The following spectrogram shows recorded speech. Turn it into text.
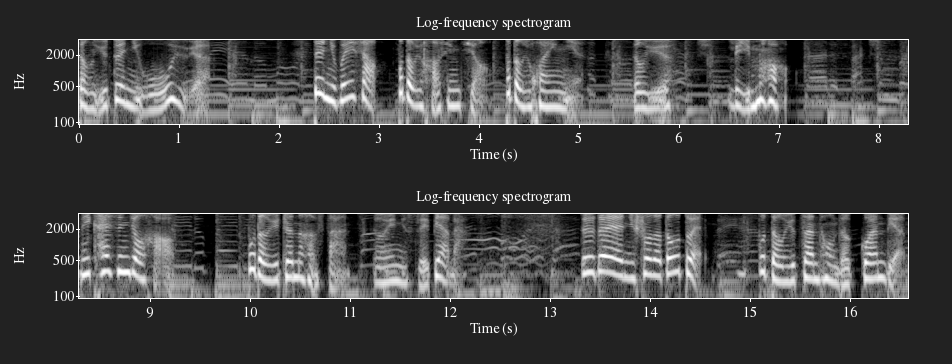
等于对你无语；对你微笑，不等于好心情，不等于欢迎你，等于礼貌。你开心就好，不等于真的很烦，等于你随便吧。对对对，你说的都对。不等于赞同你的观点，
